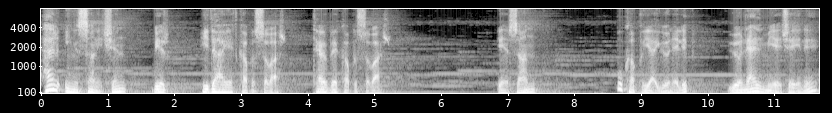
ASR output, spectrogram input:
Her insan için bir hidayet kapısı var, tevbe kapısı var. İnsan bu kapıya yönelip yönelmeyeceğini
